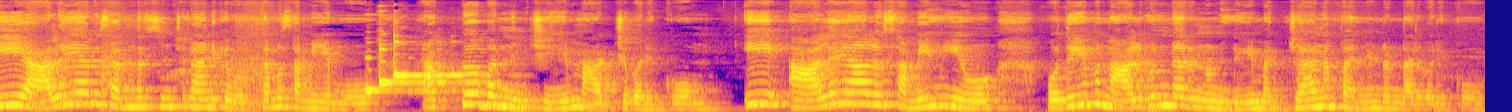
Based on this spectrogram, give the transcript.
ఈ ఆలయాన్ని సందర్శించడానికి ఉత్తమ సమయము అక్టోబర్ నుంచి మార్చి వరకు. ఈ ఆలయాల సమయం ఉదయం నాలుగున్నర నుండి మధ్యాహ్నం పన్నెండున్నర వరకు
